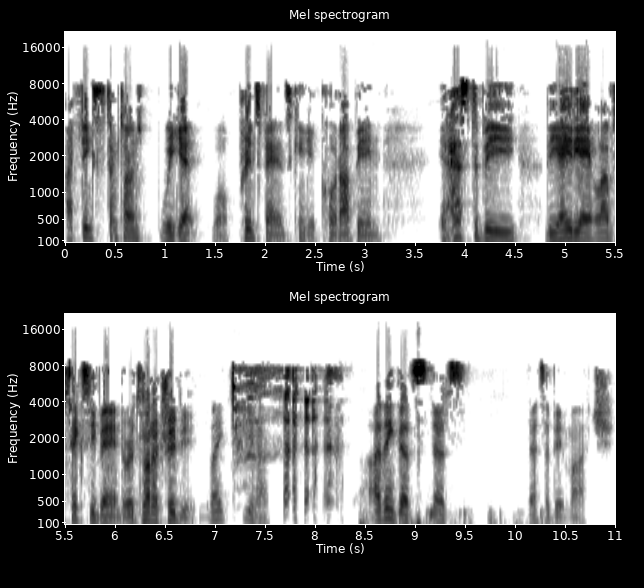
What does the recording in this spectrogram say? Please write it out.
I think sometimes we get well, Prince fans can get caught up in it has to be the 88 Lovesexy Band or it's not a tribute. Like, you know, I think that's, that's, that's a bit much.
